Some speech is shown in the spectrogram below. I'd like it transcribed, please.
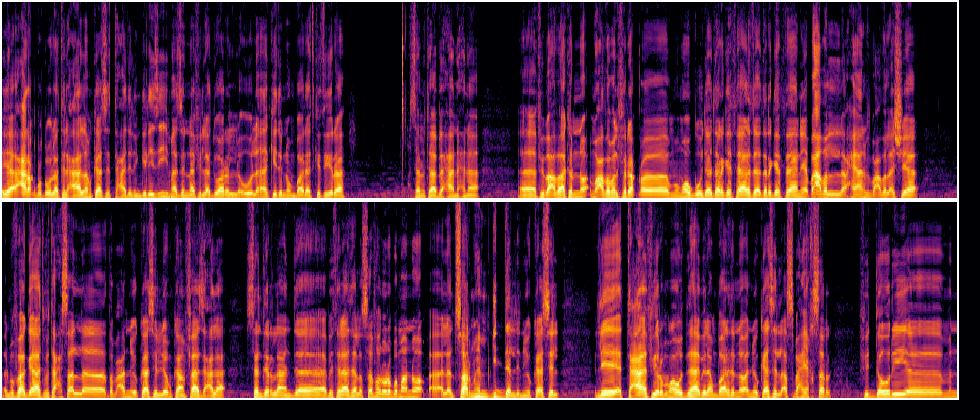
هي أعرق بطولات العالم كأس الاتحاد الإنجليزي. ما زلنا في الأدوار الأولى. أكيد إنه مباريات كثيرة سنتابعها نحن آه، في بعض لكن معظم الفرق آه، موجودة درجة ثالثة درجة ثانية. بعض الأحيان في بعض الأشياء المفاجآت بتحصل. آه، طبعا نيوكاسل اليوم كان فاز على سندرلاند بثلاثة لصفر. وربما أنه الانتصار مهم جدا لنيوكاسل للتعافي. ربما والذهاب إلى مباراة. أنه نيوكاسل أصبح يخسر في الدوري من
